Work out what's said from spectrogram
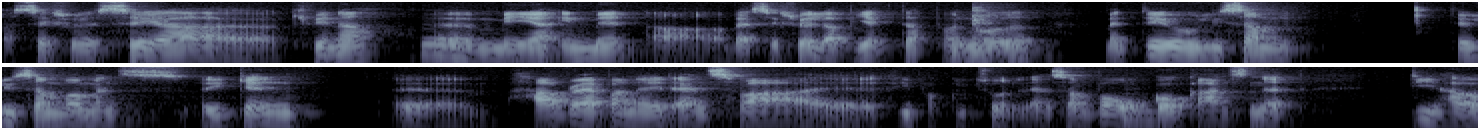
at seksualisere kvinder Mm. øh, mere end mænd, og være seksuelle objekter på en måde. Men det er jo ligesom, det er jo ligesom, hvor man igen øh, har rapperne et ansvar, øh, hiphopkulturen et ansvar, hvor Mm. går grænsen, at de har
